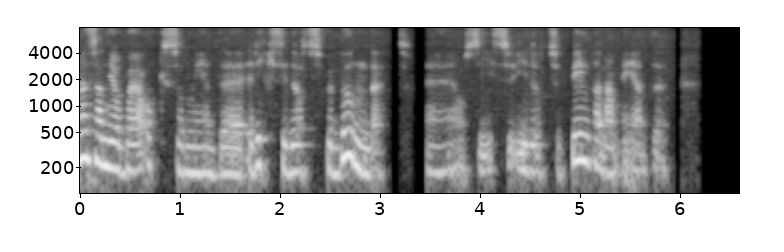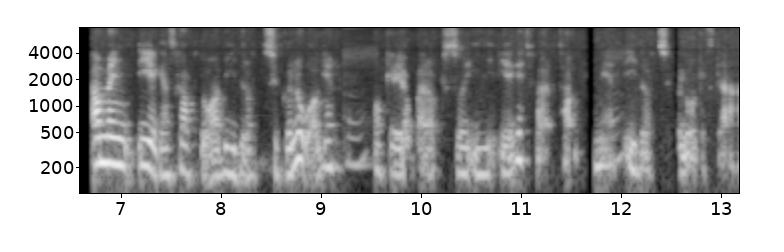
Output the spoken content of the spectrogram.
Men sen jobbar jag också med eh, Riksidrottsförbundet eh, och SISU Idrottsutbildarna med ja, men i egenskap då av idrottspsykolog. Mm. Och jag jobbar också i eget företag med mm. idrottspsykologiska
